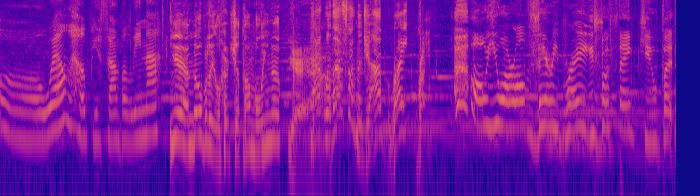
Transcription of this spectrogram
Oh, we'll help you, Thumbelina. Yeah, nobody will hurt you, Thumbelina. Yeah. Not with us on the job, right? Right. Oh, you are all very brave. Thank you, but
